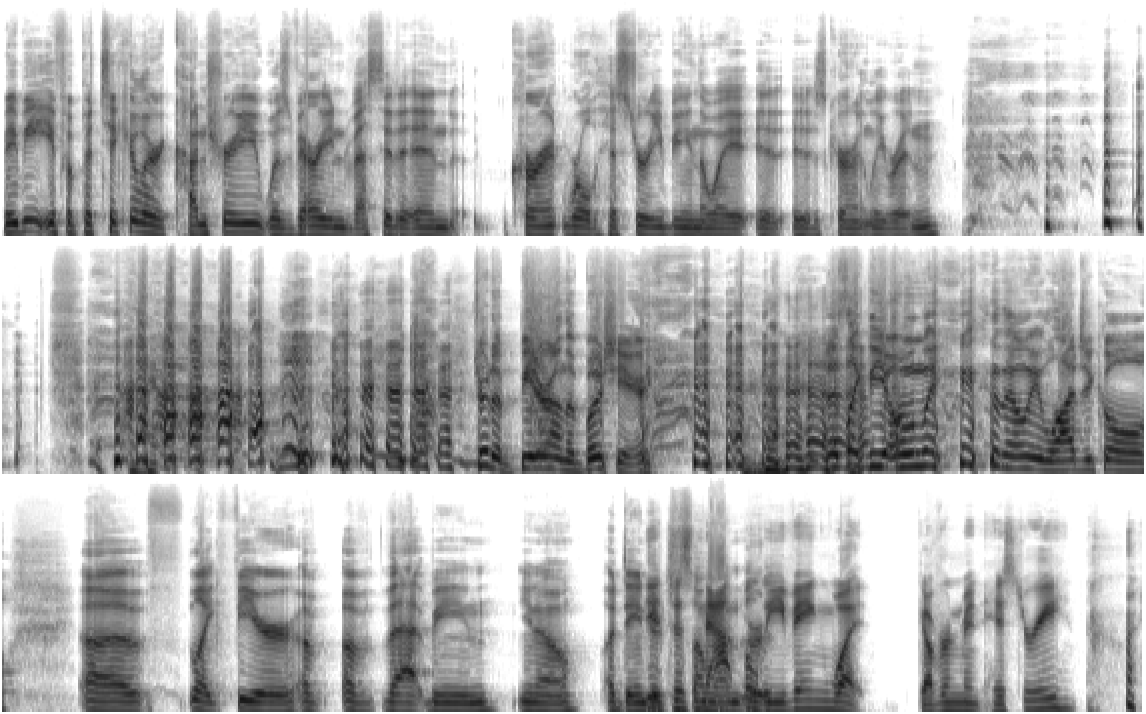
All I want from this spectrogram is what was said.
maybe if a particular country was very invested in current world history being the way it is currently written. Trying to beat around the bush here. That's like the only the only logical uh like fear of of that being, you know, a danger yeah, to just someone. not or- believing what government history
